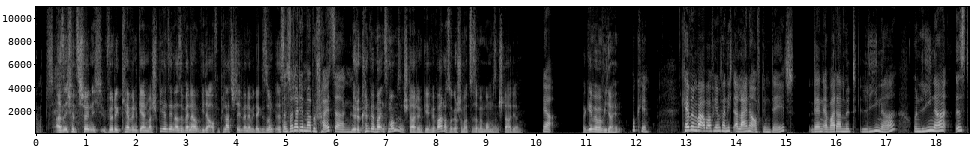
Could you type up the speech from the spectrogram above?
Gott. Also ich find's schön, ich würde Kevin gern mal spielen sehen, also wenn er wieder auf dem Platz steht, wenn er wieder gesund ist. Dann soll er dir mal Bescheid sagen. Nö, da können wir mal ins Mommsen-Stadion gehen. Wir waren doch sogar schon mal zusammen im Mommsen-Stadion. Ja, Da gehen wir mal wieder hin. okay. Kevin war aber auf jeden Fall nicht alleine auf dem Date, denn er war da mit Lina. Und Lina ist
